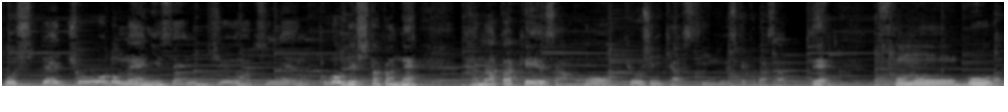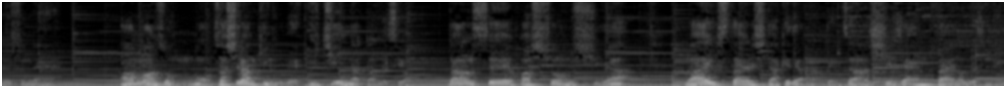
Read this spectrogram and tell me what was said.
そしてちょうどね2018年頃でしたかね田中圭さんを表紙にキャスティングしてくださってその後がですねアマゾンの雑誌ランキングで1位になったんですよ。男性ファッション誌やライフスタイル誌だけではなくて雑誌全体のですね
